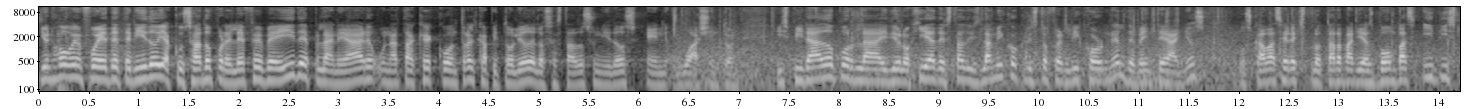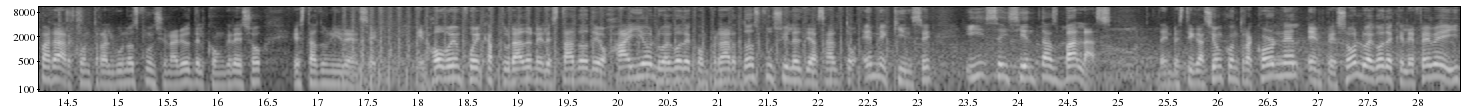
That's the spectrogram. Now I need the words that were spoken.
Y un joven fue detenido y acusado por el FBI de planear un ataque contra el Capitolio de los Estados Unidos en Washington. Inspirado por la ideología de Estado Islámico, Christopher Lee Cornell, de 20 años, buscaba hacer explotar varias bombas y disparar contra algunos funcionarios del Congreso estadounidense. El joven fue capturado en el estado de Ohio luego de comprar dos fusiles de asalto M15 y 600 balas. La investigación contra Cornell empezó luego de que el FBI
